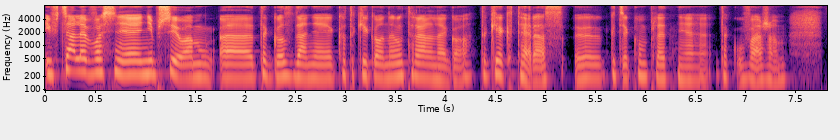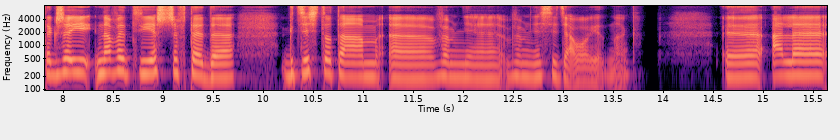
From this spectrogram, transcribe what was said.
I wcale właśnie nie przyjęłam e, tego zdania jako takiego neutralnego, tak jak teraz, e, gdzie kompletnie tak uważam. Także nawet jeszcze wtedy gdzieś to tam e, we, mnie, we mnie siedziało jednak. E, ale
